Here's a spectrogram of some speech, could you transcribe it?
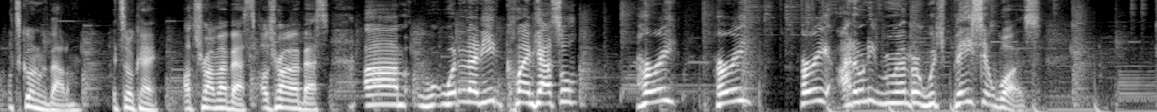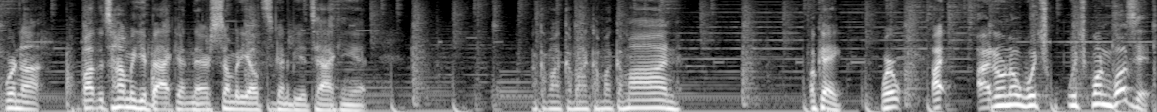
Let's go in without him. It's okay. I'll try my best. I'll try my best. Um, what did I need? Clan Castle? Hurry, hurry, hurry. I don't even remember which base it was. We're not. By the time we get back in there, somebody else is gonna be attacking it. Come on, come on, come on, come on. Okay, where I I don't know which which one was it.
